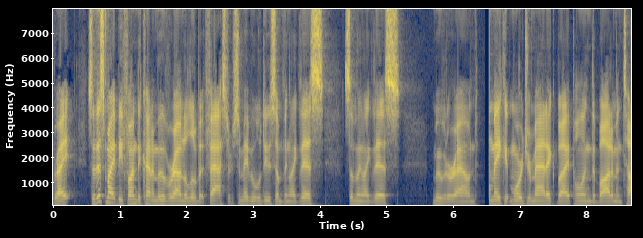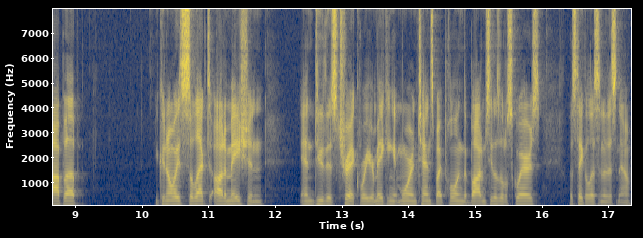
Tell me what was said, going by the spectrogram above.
Right? So this might be fun to kind of move around a little bit faster. So maybe we'll do something like this, something like this, move it around. We'll make it more dramatic by pulling the bottom and top up. You can always select automation and do this trick where you're making it more intense by pulling the bottom. See those little squares? Let's take a listen to this now.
